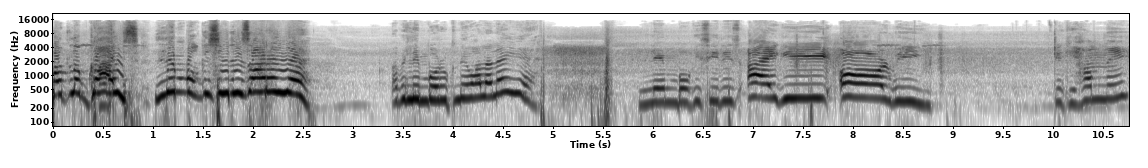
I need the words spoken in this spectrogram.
मतलब गाइस लिम्बो की सीरीज़ आ रही है। अभी लिम्बो रुकने वाला नहीं है। लिम्बो की सीरीज़ आएगी और भी। क्योंकि हमने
